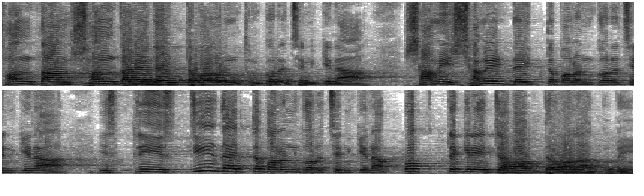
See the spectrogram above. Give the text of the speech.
সন্তান সন্তানের দায়িত্ব পালন করেছেন কিনা? স্বামী স্বামীর দায়িত্ব পালন করেছেন কিনা? স্ত্রী স্ত্রীর দায়িত্ব পালন করেছেন কিনা? প্রত্যেকেরই জবাব দেওয়া লাগবে।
